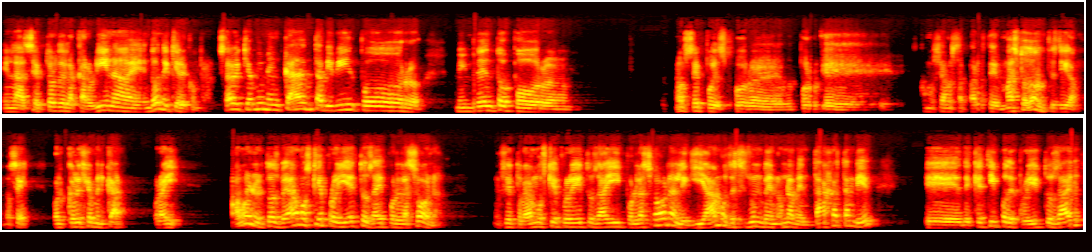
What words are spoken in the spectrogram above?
en el sector de la Carolina, ¿en dónde quiere comprar? Sabe que a mí me encanta vivir por, me invento por, no sé, pues por, porque, ¿cómo se llama esta parte? Mastodontes, digamos, no sé, por el colegio americano, por ahí. Ah, bueno, entonces veamos qué proyectos hay por la zona, ¿no es cierto? Veamos qué proyectos hay por la zona, le guiamos, esa es un, una ventaja también eh, de qué tipo de proyectos hay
